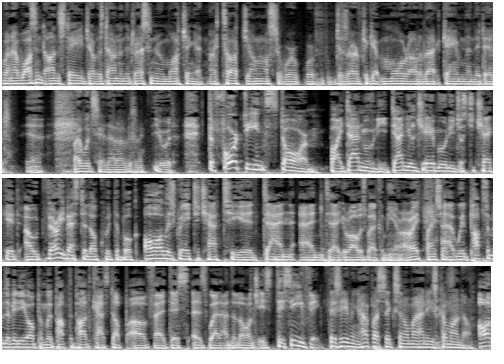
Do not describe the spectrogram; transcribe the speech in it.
when I wasn't on stage, I was down in the dressing room watching it. And I thought Young Munster were, were deserved to get more out of that game than they did. Yeah. I would say that obviously. You would. The 14th Storm by Dan Mooney, Daniel J. Mooney, just to check it out. Very best of luck with the book. Always great to chat to you, Dan, and uh, you're always welcome here, all right? Thanks. Uh, we'll pop some of the video up and we'll pop the podcast up of uh, this as well. And the launch is this evening. This evening, half past six in O'Mahony's. Come on down. All-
